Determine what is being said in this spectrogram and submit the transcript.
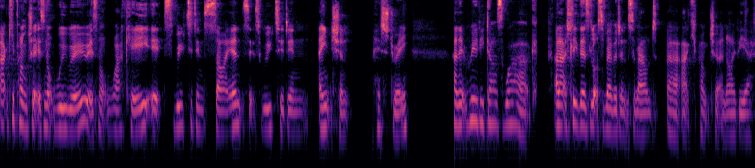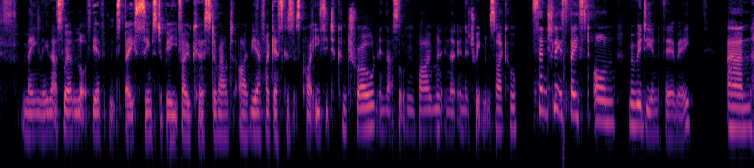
Acupuncture is not woo woo, it's not wacky, it's rooted in science, it's rooted in ancient history, and it really does work. And actually, there's lots of evidence around uh, acupuncture and IVF mainly. That's where a lot of the evidence base seems to be focused around IVF, I guess, because it's quite easy to control in that sort of environment in a, in a treatment cycle. Essentially, it's based on meridian theory. And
